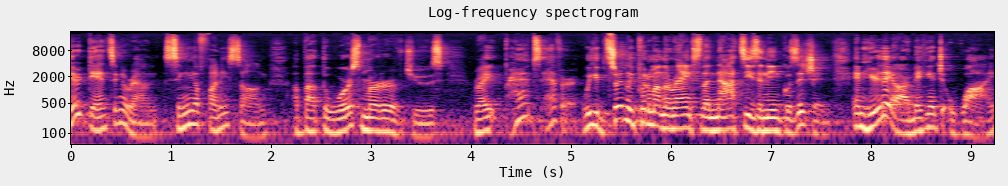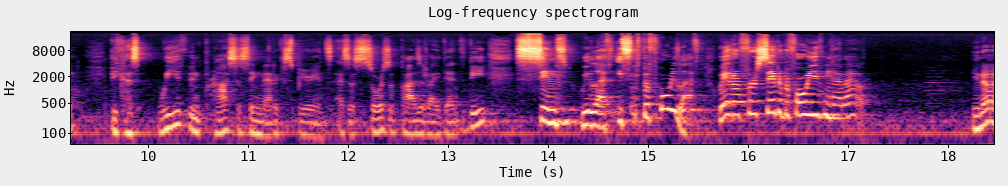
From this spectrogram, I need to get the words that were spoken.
They're dancing around, singing a funny song about the worst murder of Jews, right? Perhaps ever. We could certainly put them on the ranks of the Nazis and the Inquisition, and here they are making it. Why? Because we have been processing that experience as a source of positive identity since we left, since before we left. We had our first Seder before we even got out. You know,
